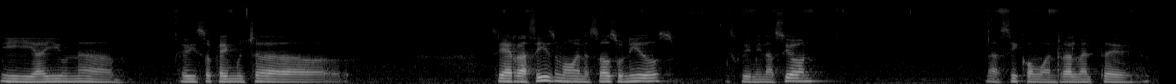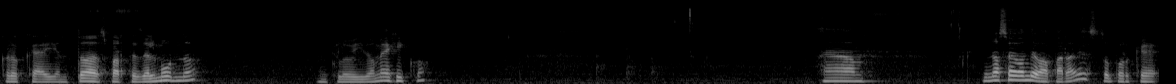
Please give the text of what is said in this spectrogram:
y hay una... He visto que hay mucha... Sí, hay racismo en Estados Unidos, discriminación, así como en realmente creo que hay en todas partes del mundo, incluido México. y no sé dónde va a parar esto, porque,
